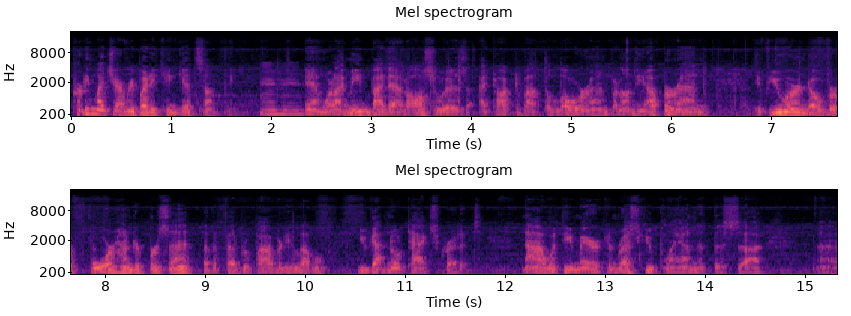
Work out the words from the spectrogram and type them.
pretty much everybody can get something. And what I mean by that also is I talked about the lower end, but on the upper end, if you earned over 400% of the federal poverty level, you got no tax credits. Now, with the American Rescue Plan that this uh, uh,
